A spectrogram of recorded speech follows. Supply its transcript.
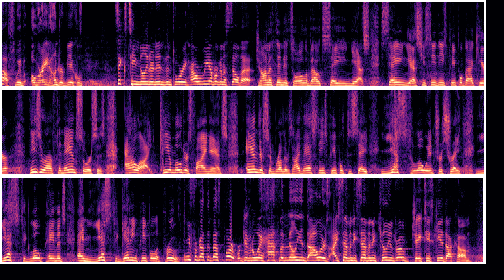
Pops, we have over 800 vehicles, 16 million in inventory. How are we ever going to sell that? Jonathan, it's all about saying yes. Saying yes. You see these people back here? These are our finance sources. Ally, Kia Motors Finance, Anderson Brothers. I've asked these people to say yes to low interest rate, yes to low payments, and yes to getting people approved. And you forgot the best part. We're giving away half a million dollars. I 77 in Killian Road, jtskia.com.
